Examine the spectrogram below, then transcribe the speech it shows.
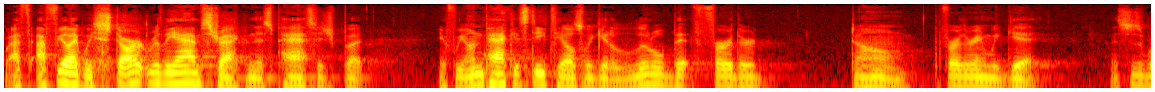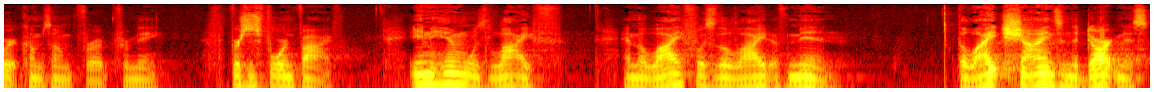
I, I feel like we start really abstract in this passage, but if we unpack its details, we get a little bit further to home. The further in we get. This is where it comes home for, for me. Verses 4 and 5. In him was life, and the life was the light of men. The light shines in the darkness,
